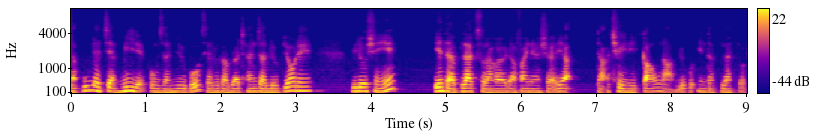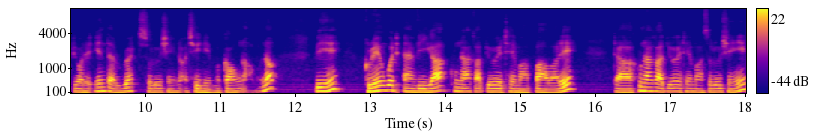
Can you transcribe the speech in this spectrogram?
လက်ပူးလက်ချက်မိတဲ့ပုံစံမျိုးကိုဆရာတို့က red handed လို့ပြောတယ်ပြီးလို့ရှိရင် in the black ဆိုတာကတော့ဒါ financial အရာဒါအခြေအနေကောင်းတာမျိုးကို in the black လို့ပြောတယ် in the red ဆိုလို့ရှိရင်တော့အခြေအနေမကောင်းတာပေါ့နော်ပြီးရင် green with envy ကခုနကပြောတဲ့အထဲမှာပါပါတယ်ဒါခုနကပြောတဲ့အထဲမှာဆိုလို့ရှိရင်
